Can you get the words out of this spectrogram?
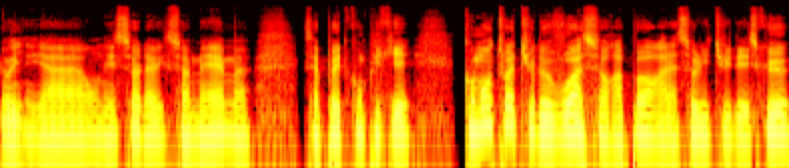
Oui. Il y a, on est seul avec soi-même, ça peut être compliqué. Comment toi tu le vois ce rapport à la solitude? Est-ce que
